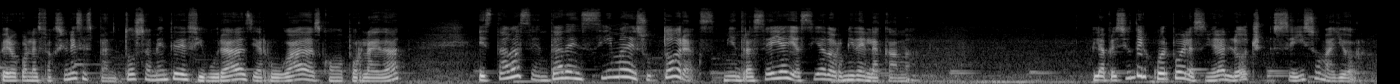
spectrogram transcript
pero con las facciones espantosamente desfiguradas y arrugadas como por la edad, estaba sentada encima de su tórax mientras ella yacía dormida en la cama. La presión del cuerpo de la señora Lodge se hizo mayor.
